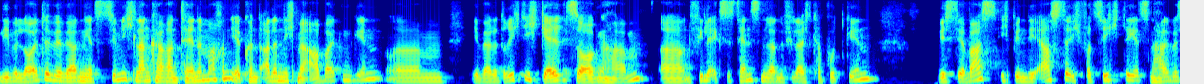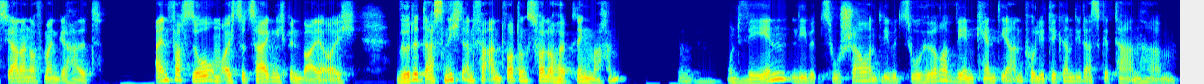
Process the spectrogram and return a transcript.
liebe Leute, wir werden jetzt ziemlich lang Quarantäne machen, ihr könnt alle nicht mehr arbeiten gehen, ähm, ihr werdet richtig Geldsorgen haben äh, und viele Existenzen werden vielleicht kaputt gehen. Wisst ihr was? Ich bin die Erste, ich verzichte jetzt ein halbes Jahr lang auf mein Gehalt. Einfach so, um euch zu zeigen, ich bin bei euch. Würde das nicht ein verantwortungsvoller Häuptling machen? Mhm. Und wen, liebe Zuschauer und liebe Zuhörer, wen kennt ihr an Politikern, die das getan haben?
